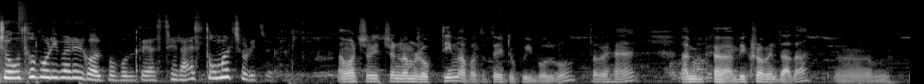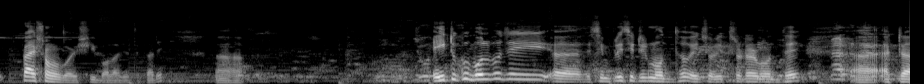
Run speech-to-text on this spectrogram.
যৌথ পরিবারের গল্প বলতে আসছে। রাজ, তোমার চরিত্র আমার চরিত্রের নাম রক্তিম, আপাতত এটুকুই বলব। তবে হ্যাঁ আমি বিক্রমের দাদা প্রায় সমবয়সী বলা যেতে পারে। এইটুকু বলব যে এই সিম্পলিসিটির মধ্যেও, এই চরিত্রটার মধ্যে একটা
